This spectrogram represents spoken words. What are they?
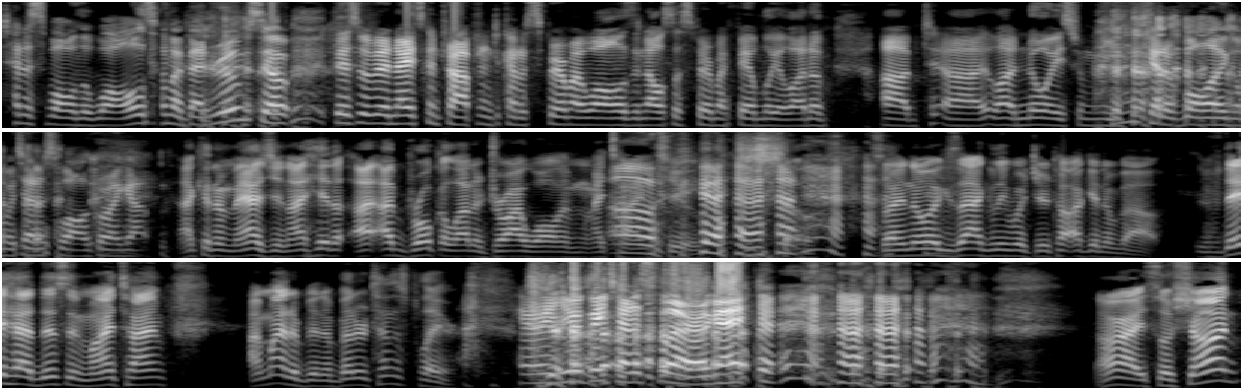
tennis ball on the walls of my bedroom. So this would be a nice contraption to kind of spare my walls and also spare my family a lot of uh, t- uh, a lot of noise from me kind of volleying on my tennis wall growing up. I can imagine I hit, I, I broke a lot of drywall in my time Oh. too. So, so I know exactly what you're talking about. If they had this in my time, I might have been a better tennis player. Harry, you're a great tennis player, okay? All right, so Shaun,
